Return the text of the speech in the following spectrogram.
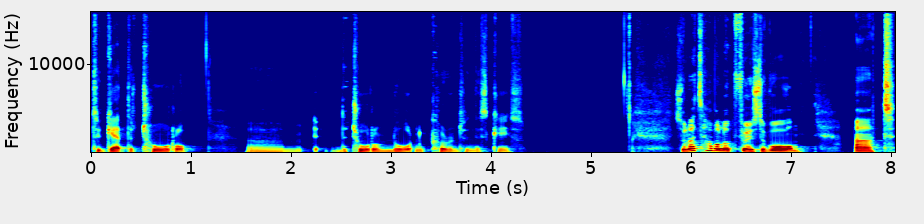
to get the total, um, the total Norton current in this case. So let's have a look first of all at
